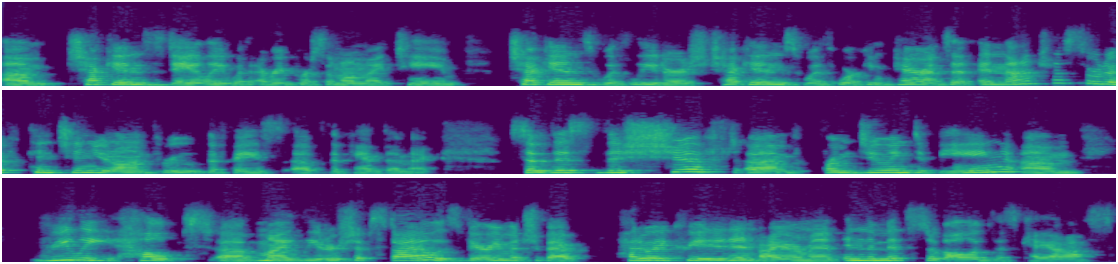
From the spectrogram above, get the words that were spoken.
Um, check-ins daily with every person on my team, check-ins with leaders, check-ins with working parents, and, and that just sort of continued on through the face of the pandemic. So this this shift um, from doing to being um, really helped uh, my leadership style. is very much about how do I create an environment in the midst of all of this chaos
